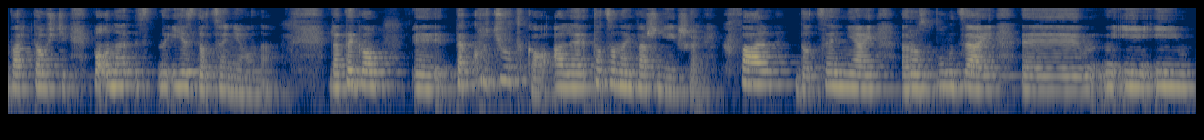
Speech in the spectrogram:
wartości, bo ona jest doceniona. Dlatego y, tak króciutko, ale to co najważniejsze, chwal, doceniaj, rozbudzaj i, i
